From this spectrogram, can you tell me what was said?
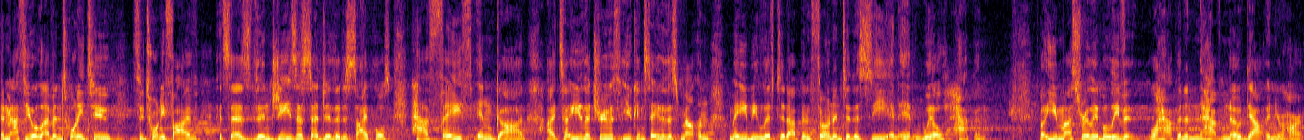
In Matthew 11, 22 through 25, it says, Then Jesus said to the disciples, Have faith in God. I tell you the truth, you can say to this mountain, May you be lifted up and thrown into the sea, and it will happen. But you must really believe it will happen and have no doubt in your heart.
